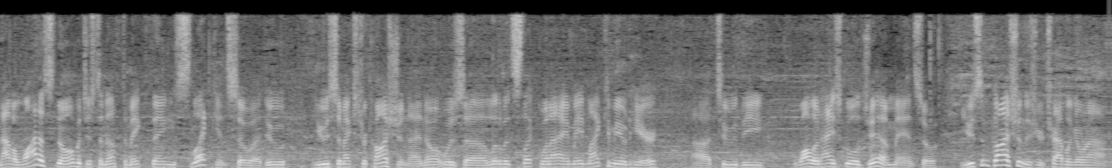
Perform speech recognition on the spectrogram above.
Not a lot of snow, but just enough to make things slick. And so uh, do use some extra caution. I know it was uh, a little bit slick when I made my commute here uh, to the Wahlert High School gym. And so use some caution as you're traveling around.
